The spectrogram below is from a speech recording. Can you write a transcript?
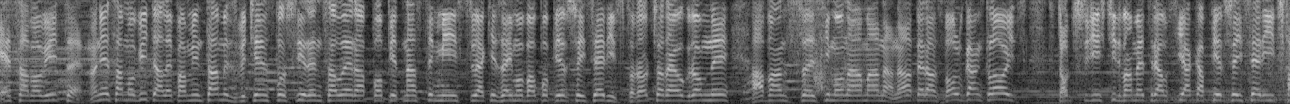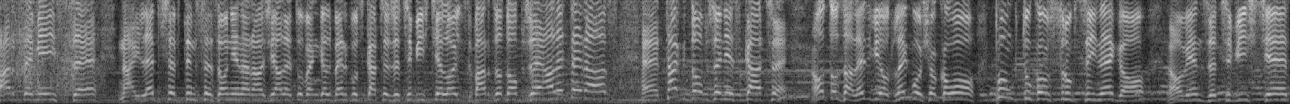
Niesamowite, no niesamowite, ale pamiętamy zwycięstwo Schlierencauera po 15 miejscu, jakie zajmował po pierwszej serii. Wczoraj ogromny awans Simona Amana, no a teraz Wolfgang Kloitz, 132 metry Austriaka w pierwszej serii, czwarte miejsce, najlepsze w tym sezonie na razie, ale tu w Engelbergu skacze rzeczywiście Lloyd bardzo dobrze, ale teraz e, tak dobrze nie skacze. No to zaledwie odległość około punktu konstrukcyjnego, no więc rzeczywiście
